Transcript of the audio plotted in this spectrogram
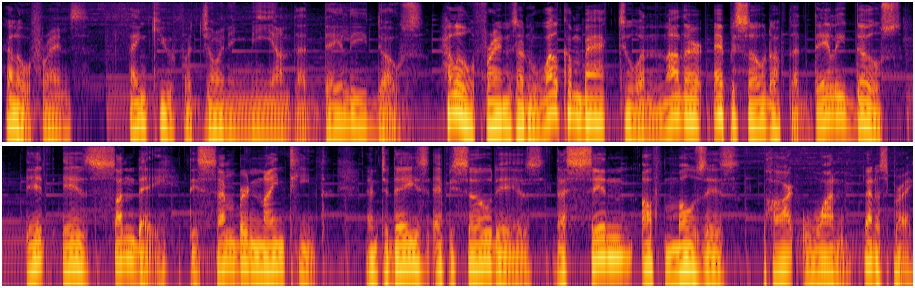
Hello, friends. Thank you for joining me on the Daily Dose. Hello, friends, and welcome back to another episode of the Daily Dose. It is Sunday, December 19th, and today's episode is The Sin of Moses, Part 1. Let us pray.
